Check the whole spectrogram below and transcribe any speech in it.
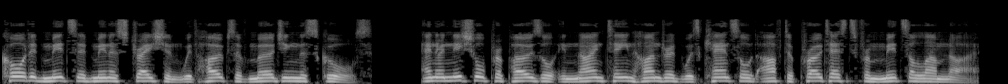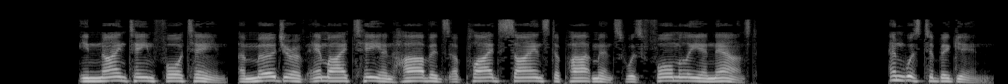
courted MIT's administration with hopes of merging the schools. An initial proposal in 1900 was cancelled after protests from MIT's alumni. In 1914, a merger of MIT and Harvard's applied science departments was formally announced and was to begin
